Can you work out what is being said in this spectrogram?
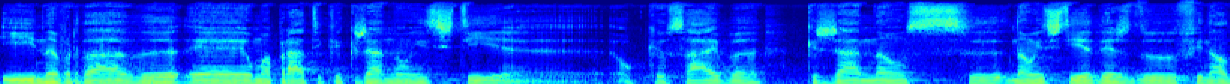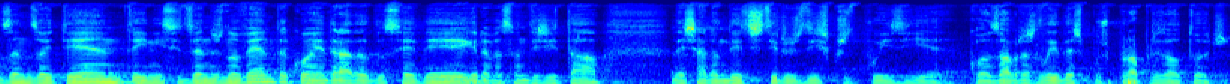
e na verdade é uma prática que já não existia, ou que eu saiba, que já não, se, não existia desde o final dos anos 80, início dos anos 90, com a entrada do CD e gravação digital, deixaram de existir os discos de poesia, com as obras lidas pelos próprios autores.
